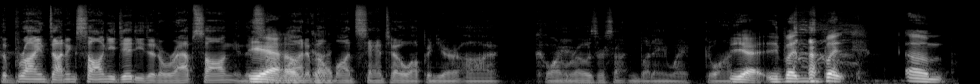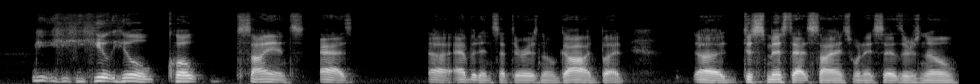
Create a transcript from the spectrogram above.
the Brian Dunning song he did? He did a rap song and there's Yeah, some oh, line about Monsanto up in your uh, corn rows or something. But anyway, go on. yeah, but but um, he- he'll he'll quote science as uh, evidence that there is no God, but uh, dismiss that science when it says there's no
